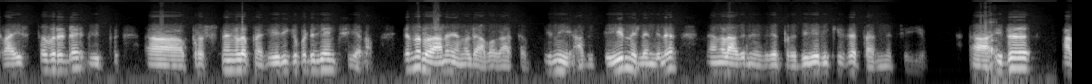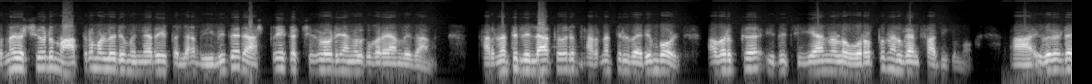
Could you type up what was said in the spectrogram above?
ക്രൈസ്തവരുടെ പ്രശ്നങ്ങൾ പരിഹരിക്കപ്പെടുകയും ചെയ്യണം എന്നുള്ളതാണ് ഞങ്ങളുടെ അവകാശം. ഇനി അത് ചെയ്യുന്നില്ലെങ്കിൽ ഞങ്ങൾ അതിനെതിരെ പ്രതികരിക്കുക തന്നെ ചെയ്യും. ഇത് ഭരണകക്ഷിയോട് മാത്രമുള്ള ഒരു മുന്നറിയിപ്പല്ല വിവിധ രാഷ്ട്രീയ കക്ഷികളോട് ഞങ്ങൾക്ക് പറയാനുള്ള ഇതാണ്. ഭരണത്തിലില്ലാത്തവർ ഭരണത്തിൽ വരുമ്പോൾ അവർക്ക് ഇത് ചെയ്യാനുള്ള ഉറപ്പ് നൽകാൻ സാധിക്കുമോ? ഇവരുടെ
